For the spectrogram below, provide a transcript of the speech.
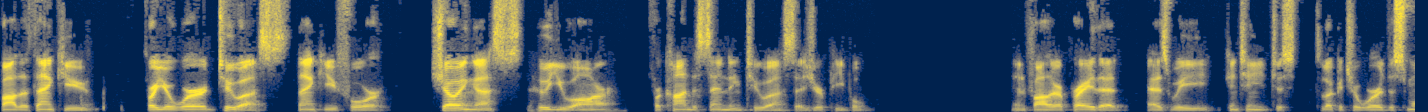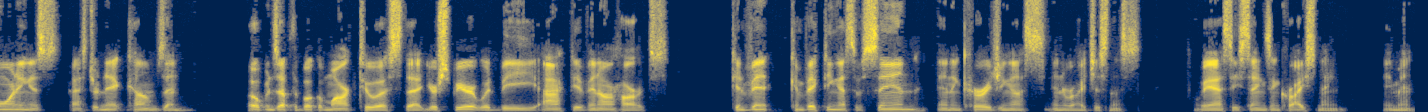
Father, thank you for your word to us. Thank you for showing us who you are, for condescending to us as your people. And Father, I pray that as we continue to look at your word this morning, as Pastor Nick comes and opens up the book of Mark to us, that your spirit would be active in our hearts, convic- convicting us of sin and encouraging us in righteousness. We ask these things in Christ's name. Amen.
